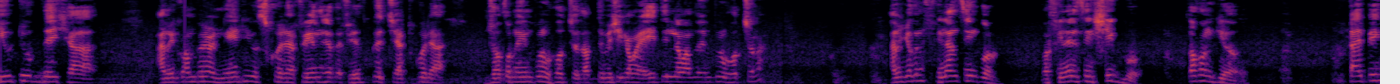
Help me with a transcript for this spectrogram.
ইউটিউব দেখা, আমি কম্পিউটার নেট ইউজ করে ফ্রেন্ড সাথে ফেসবুকে চ্যাট করে যত না ইমপ্রুভ হচ্ছে, তার থেকে বেশি আমার এই তিনটার মাধ্যমে ইমপ্রুভ হচ্ছে না? আমি যখন ফিনান্সিং করব বা ফিনান্সিং শিখব, তখন কি হবে? টাইপিং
